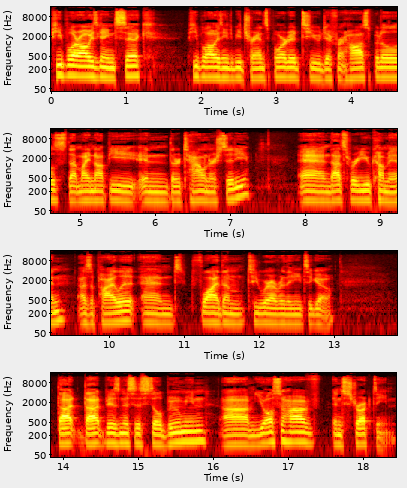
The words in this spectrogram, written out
people are always getting sick. People always need to be transported to different hospitals that might not be in their town or city. And that's where you come in as a pilot and fly them to wherever they need to go. That that business is still booming. Um, you also have instructing.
